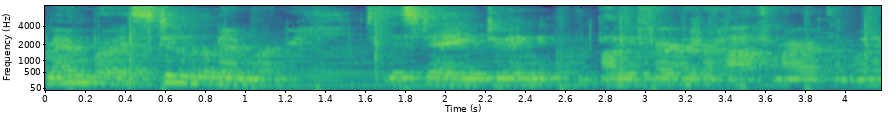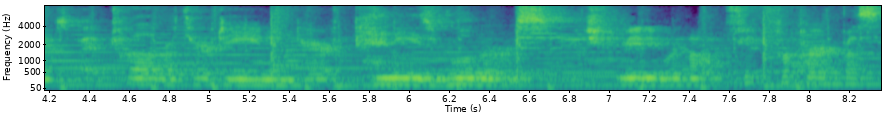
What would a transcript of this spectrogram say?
remember, I still remember this day doing the Ballyferriter half marathon when I was about 12 or 13 in a pair of Penneys runners, which really were not fit for purpose,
